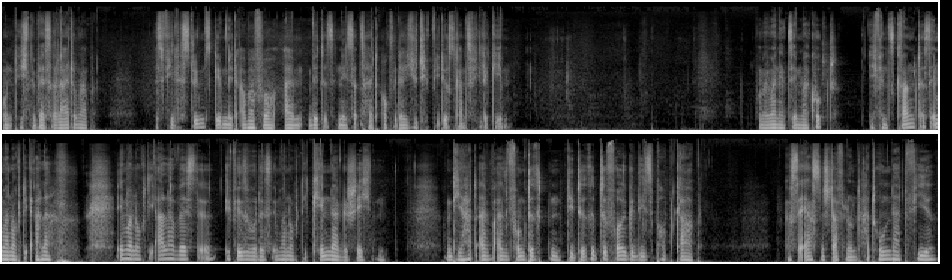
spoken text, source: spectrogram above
und ich eine bessere Leitung habe, es viele Streams geben wird, aber vor allem wird es in nächster Zeit auch wieder YouTube-Videos ganz viele geben. Und wenn man jetzt hier mal guckt, ich finde es krank, dass immer noch die aller immer noch die allerbeste Episode ist immer noch die Kindergeschichten. Und die hat einfach, also vom dritten, die dritte Folge, die es überhaupt gab. Aus der ersten Staffel und hat 104,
